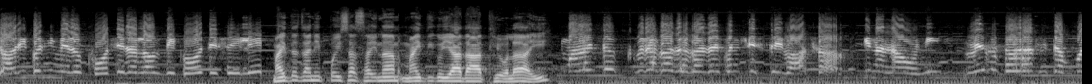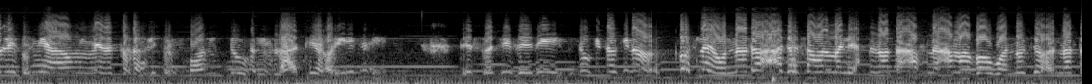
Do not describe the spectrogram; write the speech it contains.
धरी पनि मेरो खोसेर लगिदिएको हो त्यसैले। माइत जाने पैसा छैन माइतीको याद आएको थियो होला है। मलाई त कुरा गर्दा गर्दै पनि त्यस्तै भएको छ। किन नहुने? मेरो छोरासित बोले पनि अब मेरो छोराले पनि भन्छु भन्नु लाग्थ्यो अहिले पछि फेरि दुखी त किन कसलाई हुन्न र आजसम्म मैले न त आफ्नो आमा बाउ भन्नु छ न त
